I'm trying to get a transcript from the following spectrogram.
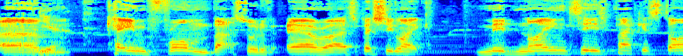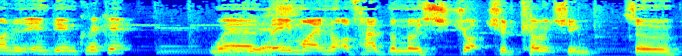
um, Yeah. came from that sort of era, especially like mid '90s Pakistan and Indian cricket, where Yes. they might not have had the most structured coaching. So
